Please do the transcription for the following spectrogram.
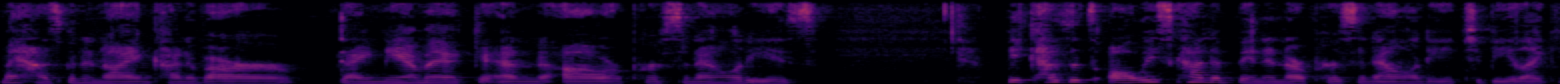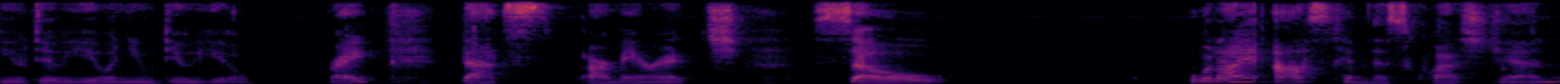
my husband and I and kind of our dynamic and our personalities because it's always kind of been in our personality to be like, you do you and you do you, right? That's our marriage. So when I asked him this question,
